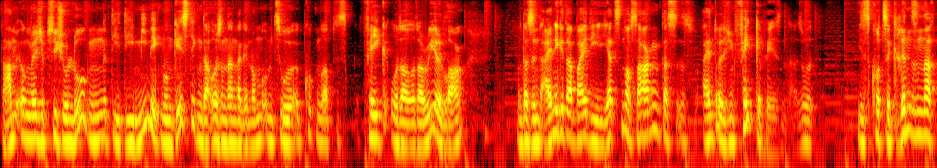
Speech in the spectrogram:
da haben irgendwelche Psychologen die, die Mimiken und Gestiken da auseinandergenommen, um zu gucken, ob das fake oder, oder real war. Und da sind einige dabei, die jetzt noch sagen, das ist eindeutig ein Fake gewesen. Also dieses kurze Grinsen, nach,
